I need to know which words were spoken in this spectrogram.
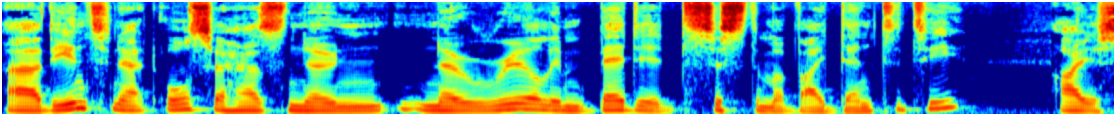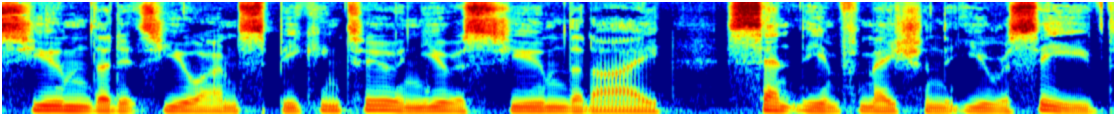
Uh, the internet also has no no real embedded system of identity. I assume that it's you I'm speaking to, and you assume that I sent the information that you received.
